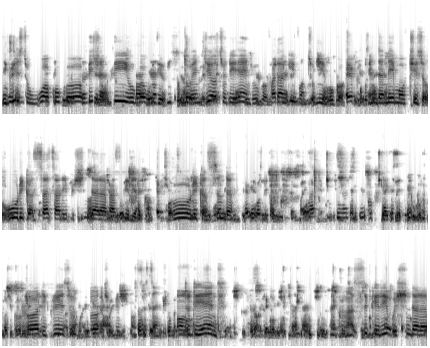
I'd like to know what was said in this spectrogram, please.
The grace to walk, oh God, patiently, oh God, with you. To endure to the end, oh God. Father, give unto me, oh God. In the name of Jesus. Oh, Urika satari bishindara baskiria. Oh, Urika sunda. Oh Lord, the grace, oh God, to be consistent to the end. Nasikiri bishindara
